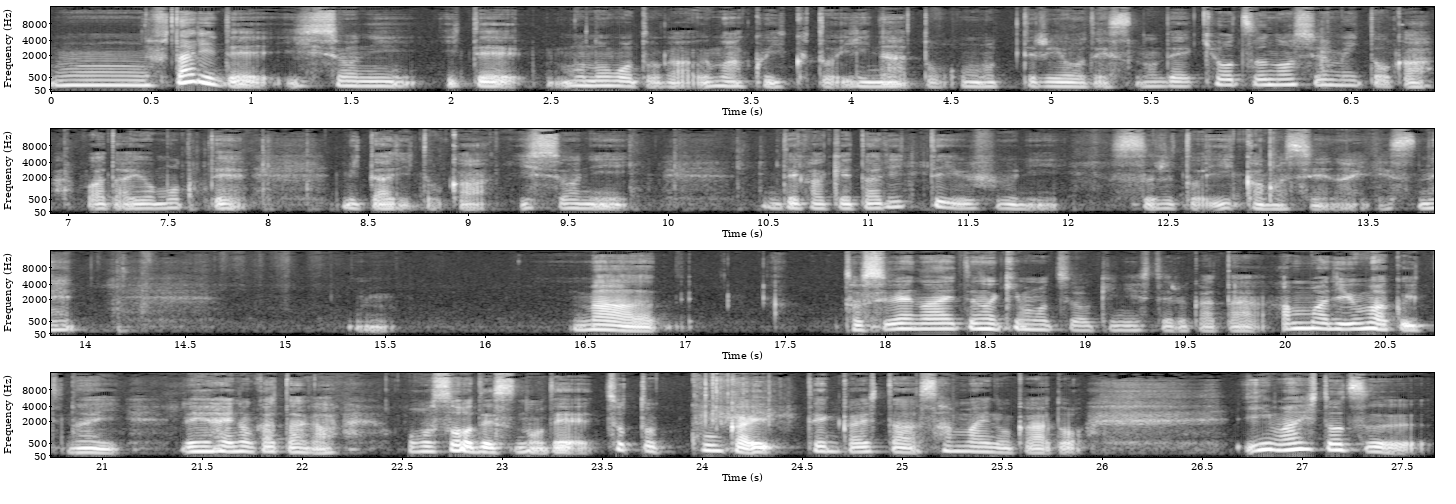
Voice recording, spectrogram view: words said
うん2人で一緒にいて物事がうまくいくといいなと思ってるようですので共通の趣味とか話題を持ってみたりとか一緒に出かけたりっていう風にするといいかもしれないですね。うん、まあ年上の相手の気持ちを気にしてる方あんまりうまくいってない恋愛の方が多そうですのでちょっと今回展開した3枚のカード今一つ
